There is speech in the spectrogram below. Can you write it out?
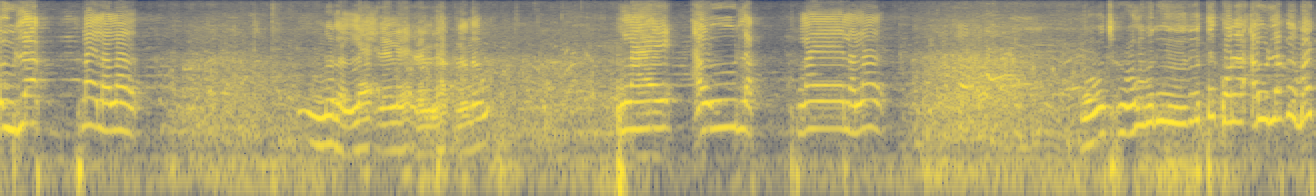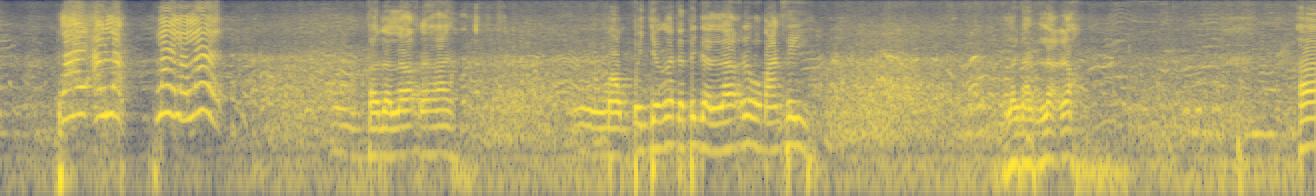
ឪលឹកផ្លែលលនោះលលែកលលែកលលឹកហ្នឹងផ្លែឪលឹកផ្លែលល អូឆ្ងល់ហ្នឹងទៅគាត់ថាឪលឹកហ្នឹងមិនផ្លែឪលឹកផ្លែលលទៅលលឹកទៅហើយមកពេញយើងទៅទិញលលឹកទៅមកបានស៊ីឡើងតែលលឹកដល់អឺ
